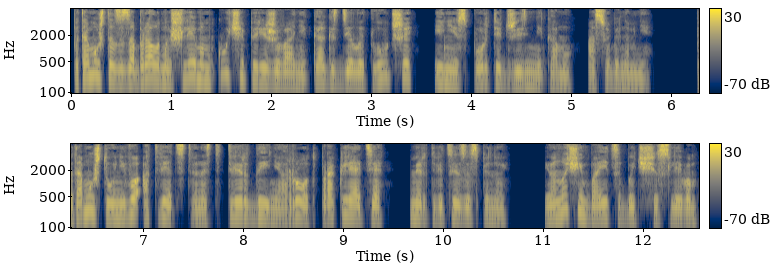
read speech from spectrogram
Потому что за забралом и шлемом куча переживаний, как сделать лучше и не испортить жизнь никому, особенно мне. Потому что у него ответственность, твердыня, род, проклятие, мертвецы за спиной. И он очень боится быть счастливым,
